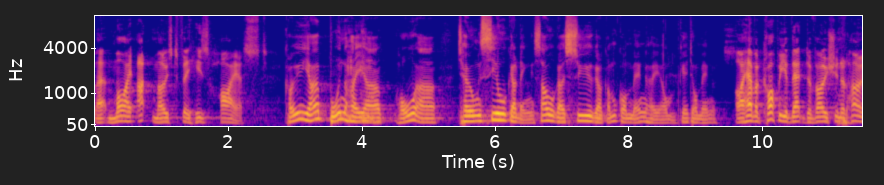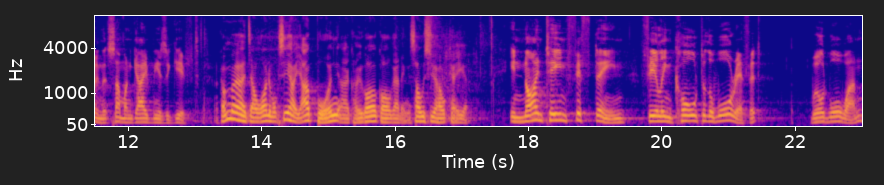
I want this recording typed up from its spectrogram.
uh, My Utmost for His Highest. 佢有一本系啊好啊畅销嘅灵修嘅书嘅，咁、个名系我唔记得咗名嘅。 I have a copy of that devotion at home that someone gave me as a gift. 咁诶就我哋牧师系有一本诶佢嗰个嘅灵修书喺屋企嘅。 In 1915, feeling called to the war effort, World War One,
